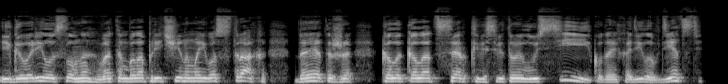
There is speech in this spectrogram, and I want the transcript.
и говорила, словно в этом была причина моего страха. Да это же колокола церкви Святой Лусии, куда я ходила в детстве.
